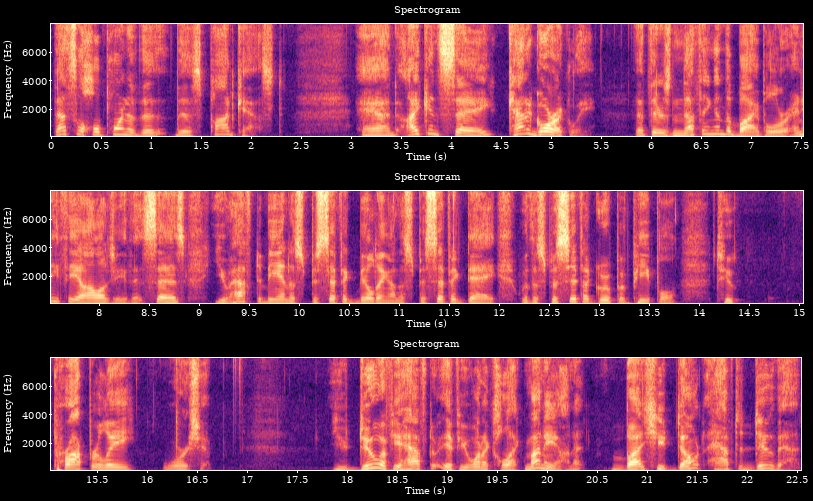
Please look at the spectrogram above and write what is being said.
That's the whole point of the, this podcast. And I can say categorically that there's nothing in the Bible or any theology that says you have to be in a specific building on a specific day with a specific group of people to properly worship. You do if you have to if you want to collect money on it, but you don't have to do that.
